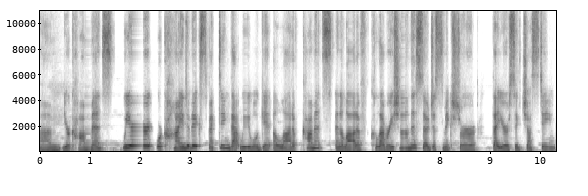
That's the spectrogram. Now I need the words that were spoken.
um your comments we're we're kind of expecting that we will get a lot of comments and a lot of collaboration on this. So just make sure that you're suggesting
